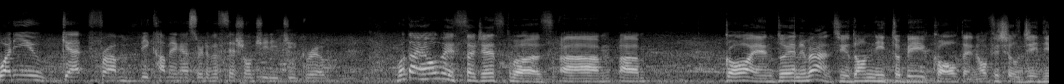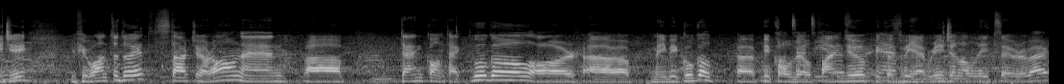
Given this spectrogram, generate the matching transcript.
what do you get from becoming a sort of official GDG group? What I always suggest was um, um, go and do an event. You don't need to be called an official GDG. If you want to do it, start your own and uh, then contact Google or uh, maybe Google uh, people will find you, you because yeah. we have regional leads everywhere.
